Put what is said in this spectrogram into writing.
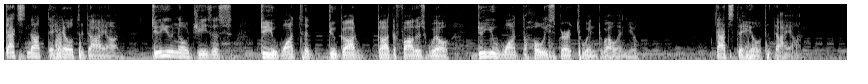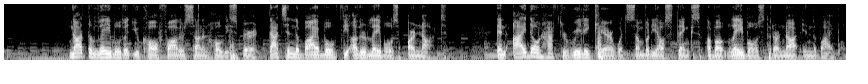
That's not the hill to die on. Do you know Jesus? Do you want to do God God the Father's will? Do you want the Holy Spirit to indwell in you? That's the hill to die on. Not the label that you call Father, Son, and Holy Spirit. That's in the Bible. The other labels are not. And I don't have to really care what somebody else thinks about labels that are not in the Bible.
